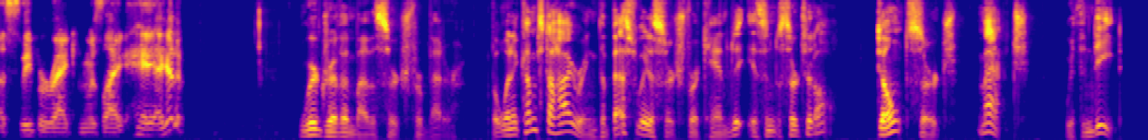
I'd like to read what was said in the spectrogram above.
a sleeper ranking was like, Hey, I gotta We're driven by the search for better. But when it comes to hiring, the best way to search for a candidate isn't to search at all. Don't search, match with Indeed.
